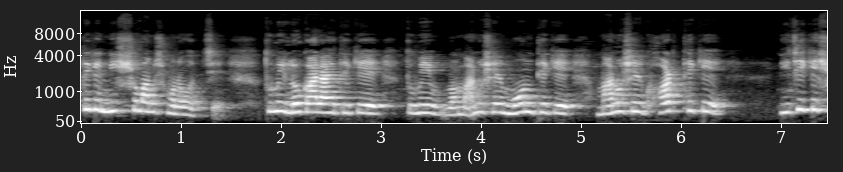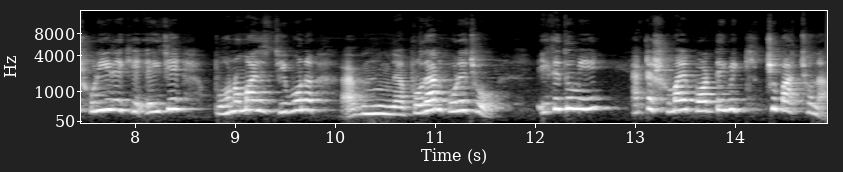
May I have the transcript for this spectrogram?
থেকে নিঃস্ব মানুষ মনে হচ্ছে। তুমি লোকালয় থেকে, তুমি মানুষের মন থেকে, মানুষের ঘর থেকে নিজেকে সরিয়ে রেখে এই যে বনমাস জীবন প্রদান করেছ, এতে তুমি একটা সময় পর দেখবে কিচ্ছু পাচ্ছ না।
